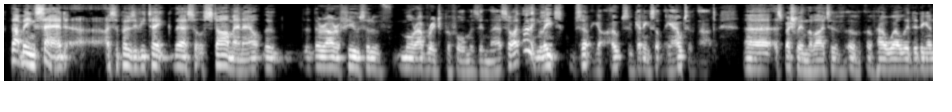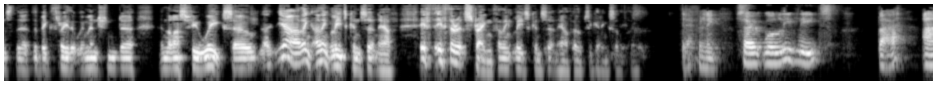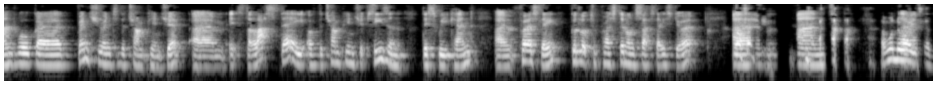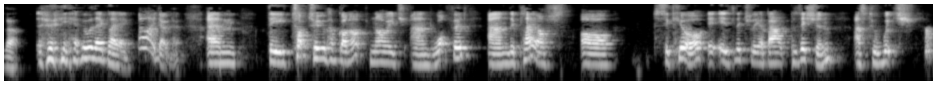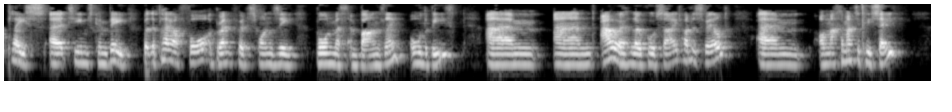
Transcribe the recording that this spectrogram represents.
that being said, uh, I suppose if you take their sort of star men out, the, there are a few sort of more average performers in there. So I, I think Leeds certainly got hopes of getting something out of that, uh, especially in the light of, of, of, how well they did against the, the big three that we mentioned uh, in the last few weeks. So uh, yeah, I think I think Leeds can certainly have, if if they're at strength, I think Leeds can certainly have hopes of getting something. Definitely. So we'll leave Leeds there and we'll uh, venture into the championship. Um, it's the last day of the championship season this weekend. Um, firstly, good luck to Preston on Saturday, Stuart. Um, and I wonder why uh, you said that. who are they playing? Oh, I don't know. Um, the top two have gone up, Norwich and Watford, and the playoffs are secure. It is literally about position as to which place uh, teams can be. But the playoff four are Brentford, Swansea, Bournemouth, and Barnsley, all the Bs. Um, and our local side, Huddersfield, um, are mathematically safe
